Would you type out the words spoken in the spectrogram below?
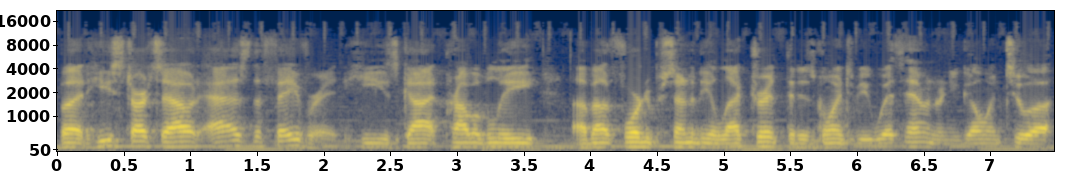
but he starts out as the favorite. He's got probably about 40% of the electorate that is going to be with him. And when you go into a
